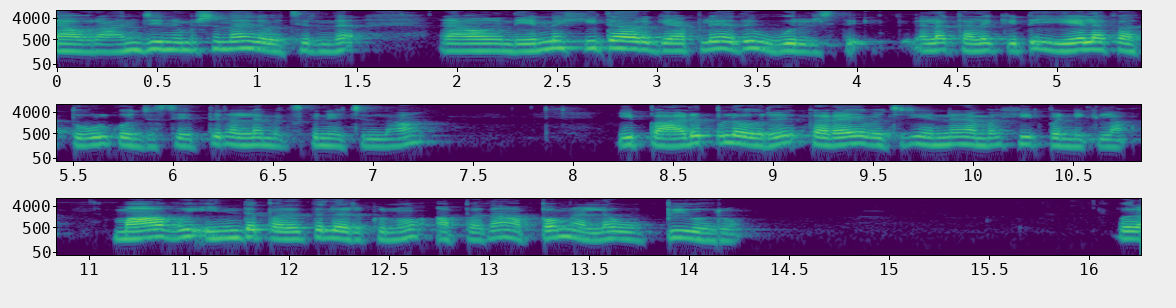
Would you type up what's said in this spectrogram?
நான் ஒரு அஞ்சு நிமிஷம் தான் இதை வச்சுருந்தேன். நான் இந்த எண்ணெய் ஹீட் ஆகிற கேப்லேயே அது ஊறிடுச்சு. நல்லா கலக்கிட்டு ஏலக்காய் தூள் கொஞ்சம் சேர்த்து நல்லா மிக்ஸ் பண்ணி வச்சிடலாம். இப்போ அடுப்பில் ஒரு கடாயை வச்சுட்டு எண்ணெய் நம்ம ஹீட் பண்ணிக்கலாம். மாவு இந்த பதத்தில் இருக்கணும். அப்போ தான் அப்பம் நல்லா உப்பி வரும். ஒரு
